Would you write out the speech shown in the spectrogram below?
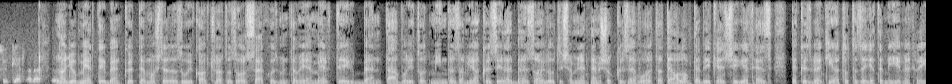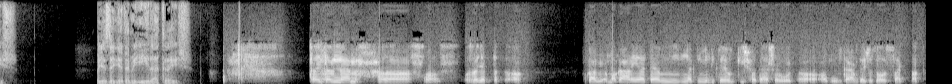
független ettől. Nagyobb mértékben kötte most ez az új kapcsolat az országhoz, mint amilyen mértékben távolított mindaz, ami a közéletben zajlott, és aminek nem sok köze volt a te alaptevékenységedhez, de közben kihatott az egyetemi évekre is. Vagy az egyetemi életre is. Szerintem nem. A, a, az egyet, a, a magánéletemnek mindig nagyon kis hatása volt a, a munkámra és az országnak.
